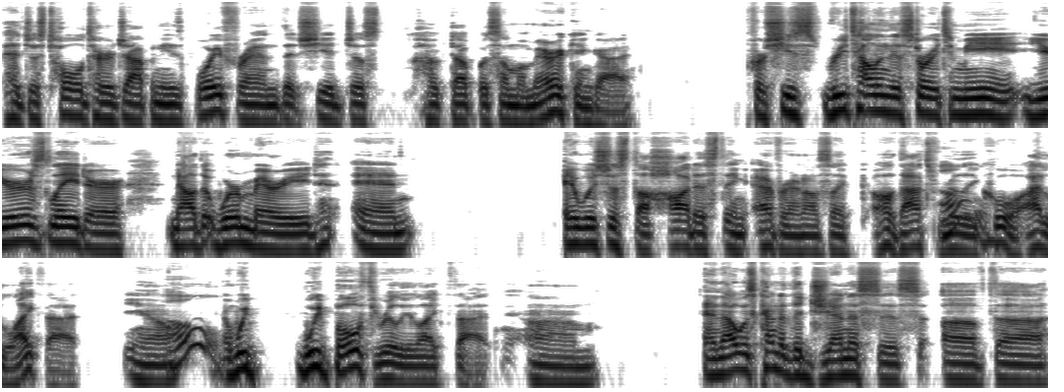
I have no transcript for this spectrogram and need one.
had just told her Japanese boyfriend that she had just hooked up with some American guy. Of course, she's retelling this story to me years later, now that we're married. And it was just the hottest thing ever. And I was like, oh, that's really Oh. cool. I like that, you know? Oh. And we, we both really liked that. Um, and that was kind of the genesis of the,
